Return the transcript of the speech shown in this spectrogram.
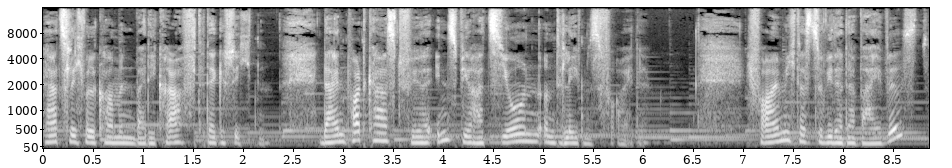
Herzlich willkommen bei Die Kraft der Geschichten, dein Podcast für Inspiration und Lebensfreude. Ich freue mich, dass du wieder dabei bist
